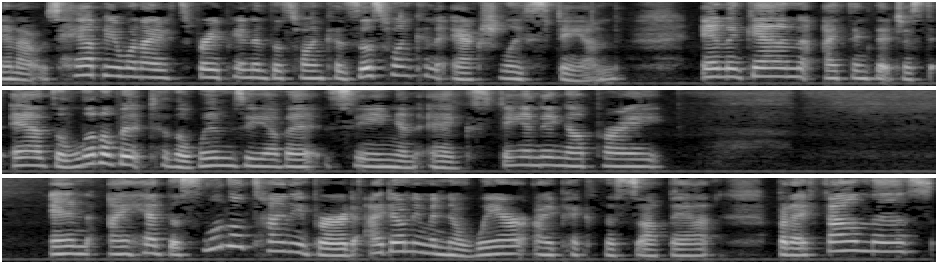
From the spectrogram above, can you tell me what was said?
and I was happy when I spray painted this one because this one can actually stand. And again, I think that just adds a little bit to the whimsy of it, seeing an egg standing upright. And I had this little tiny bird. I don't even know where I picked this up at, but I found this.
